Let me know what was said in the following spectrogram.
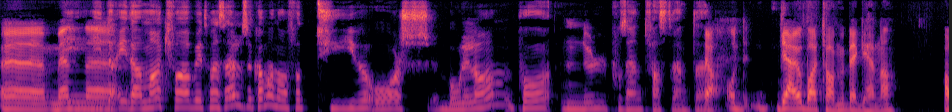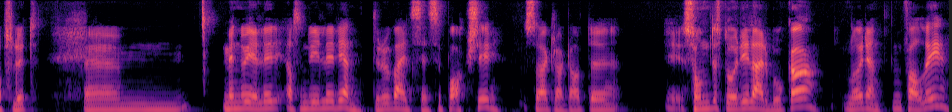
men I, i, I, Danmark for å bytte meg selv, så kan man nå få 20 års boliglån på 0 fast rente. Ja, og Det er jo bare å ta med begge hendene. Absolutt. Um, men når det, gjelder, altså når det gjelder renter og verdsettelse på aksjer, så er det klart at eh, som det står i læreboka, når renten faller,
